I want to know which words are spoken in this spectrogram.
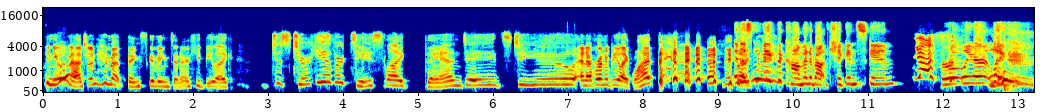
Can you imagine him at Thanksgiving dinner? He'd be like, Does turkey ever taste like band aids to you? And everyone would be like, What? Be And like, doesn't he make the comment about chicken skin Yes! earlier? Like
